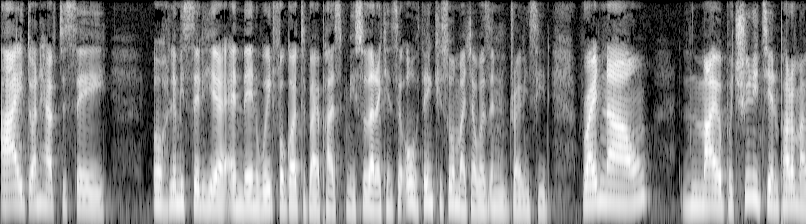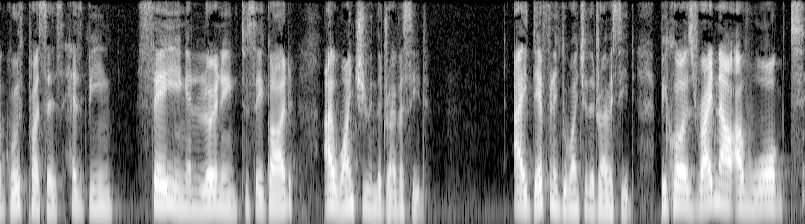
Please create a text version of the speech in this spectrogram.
I don't have to say, oh, let me sit here and then wait for God to bypass me so that I can say, oh, thank you so much. I was in the driving seat. Right now, my opportunity and part of my growth process has been saying and learning to say, God, I want you in the driver's seat. I definitely want you in the driver's seat because right now I've walked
